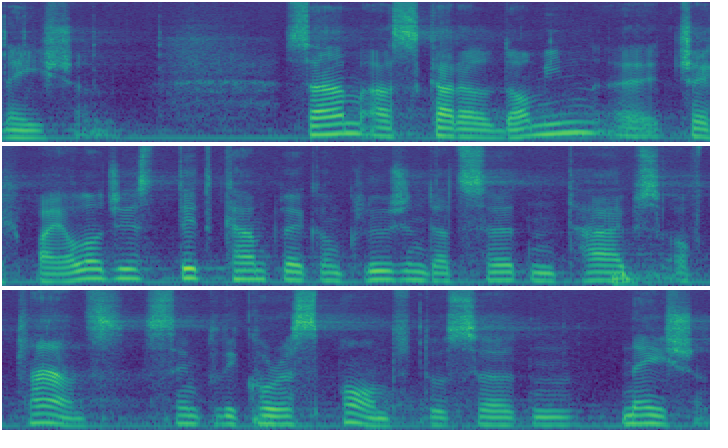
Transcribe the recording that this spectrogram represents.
nation. Some, as Karel Domin, a Czech biologist, did come to a conclusion that certain types of plants simply correspond to certain nation.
